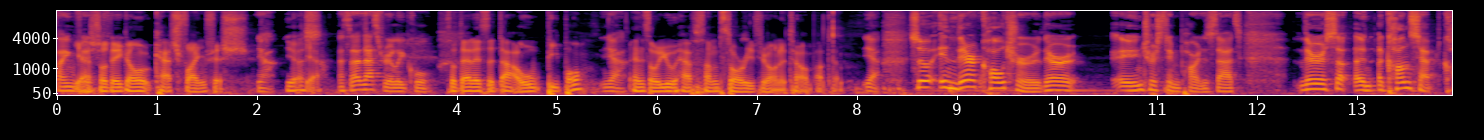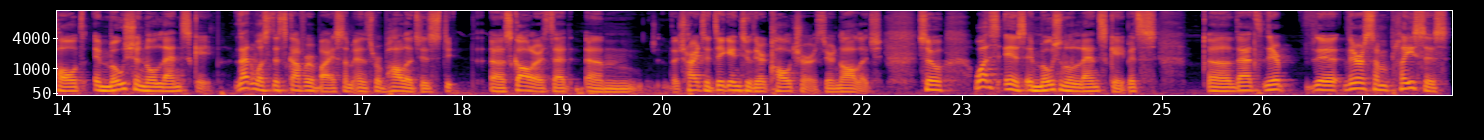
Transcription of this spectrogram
flying Yeah, fish. so they go catch flying fish. yeah, Yes. Yeah. That's that's really cool. So that is the Dao people. Yeah. And so you have some stories you want to tell about them. Yeah. So in their culture, their interesting part is that there's a, a, a concept called emotional landscape that was discovered by some anthropologists. Uh, scholars that um, try to dig into their cultures, their knowledge. So, what is emotional landscape? It's uh, that there, there there are some places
